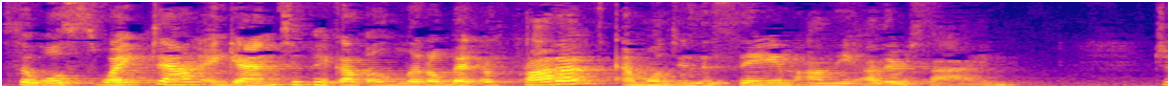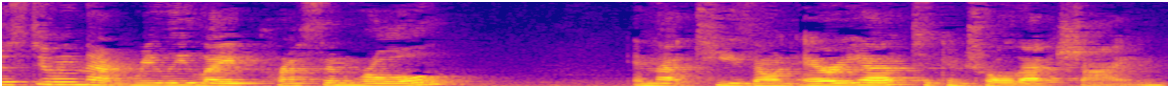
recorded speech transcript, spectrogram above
So we'll swipe down again to pick up a little bit of product and we'll do the same on the other side. Just doing that really light press and roll in that T-zone area to control that shine.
